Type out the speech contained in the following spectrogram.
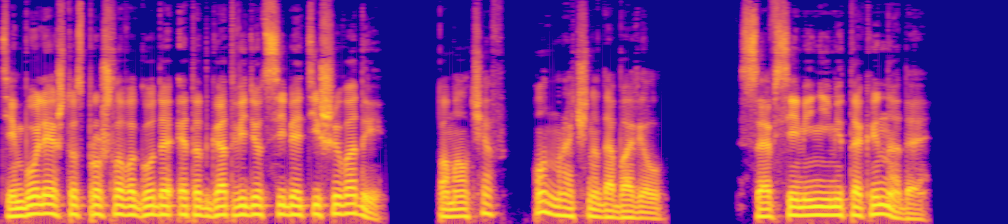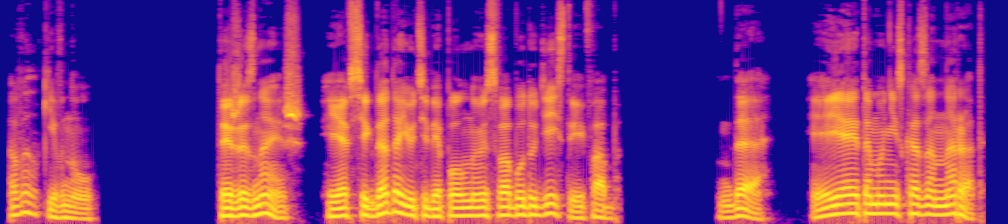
Тем более, что с прошлого года этот гад ведет себя тише воды. Помолчав, он мрачно добавил. Со всеми ними так и надо. Вэл кивнул. Ты же знаешь, я всегда даю тебе полную свободу действий, Фаб. Да, и я этому несказанно рад.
